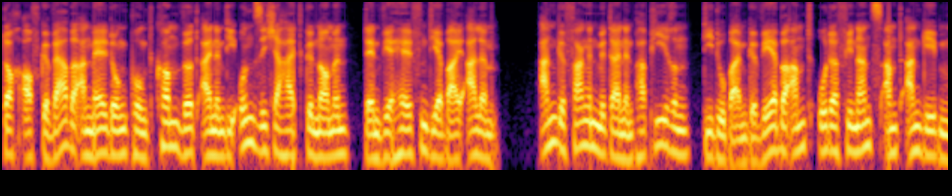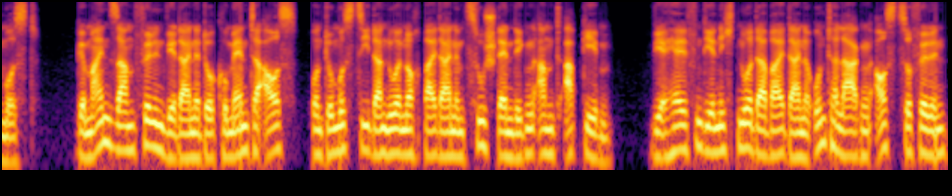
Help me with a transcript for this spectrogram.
Doch auf gewerbeanmeldung.com wird einem die Unsicherheit genommen, denn wir helfen dir bei allem. Angefangen mit deinen Papieren, die du beim Gewerbeamt oder Finanzamt angeben musst. Gemeinsam füllen wir deine Dokumente aus, und du musst sie dann nur noch bei deinem zuständigen Amt abgeben. Wir helfen dir nicht nur dabei, deine Unterlagen auszufüllen,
